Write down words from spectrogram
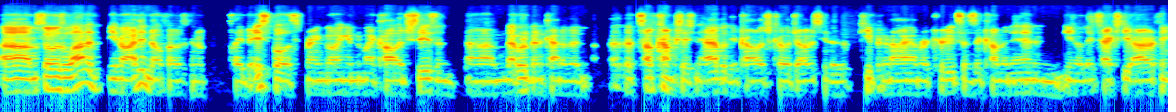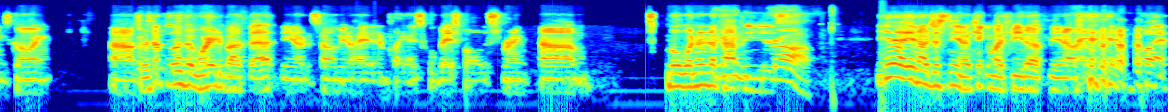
Um, so it was a lot of, you know, I didn't know if I was going to play baseball this spring going into my college season. Um, that would have been kind of a, a, tough conversation to have with your college coach. Obviously, they're keeping an eye on recruits as they're coming in, and you know, they text you how are things going. Um, so I was definitely a little bit worried about that, you know, to tell them, you know, hey, I didn't play high school baseball this spring. Um, but what ended up happening is, off. yeah, you know, just, you know, kicking my feet up, you know, but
